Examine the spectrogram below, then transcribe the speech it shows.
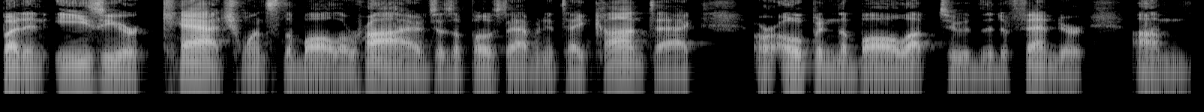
but an easier catch once the ball arrives, as opposed to having to take contact or open the ball up to the defender. Um,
